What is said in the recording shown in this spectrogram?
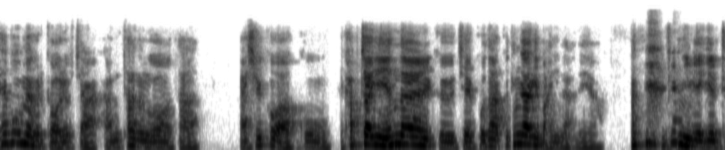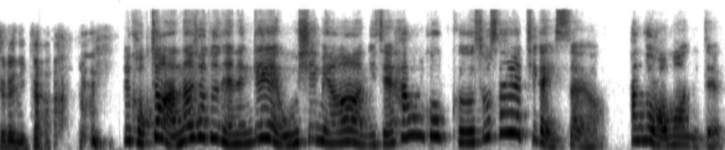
해보면 그렇게 어렵지 않, 않다는 거 다 아실 것 같고 갑자기 옛날 그 제 고등학교 생각이 많이 나네요. 선생님 얘기를 들으니까 걱정 안 하셔도 되는 게 오시면 이제 한국 그 소사이어티가 있어요. 한국 어머니들.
